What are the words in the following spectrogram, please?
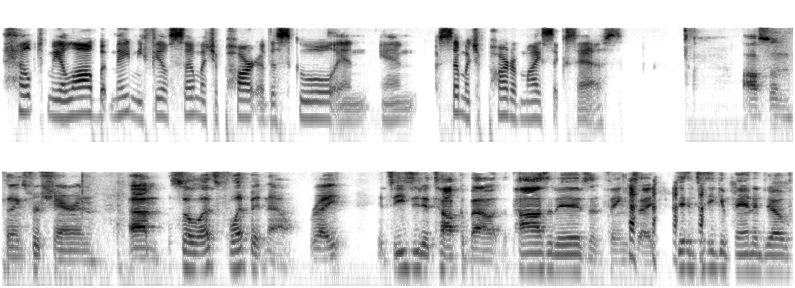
helped me along, but made me feel so much a part of the school and and so much a part of my success. Awesome. Thanks for sharing. Um, so let's flip it now, right? It's easy to talk about the positives and things I did take advantage of.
